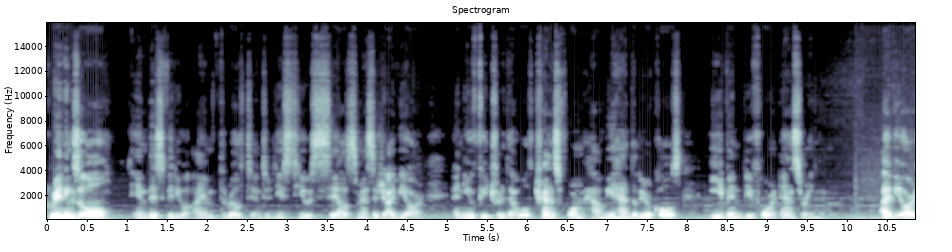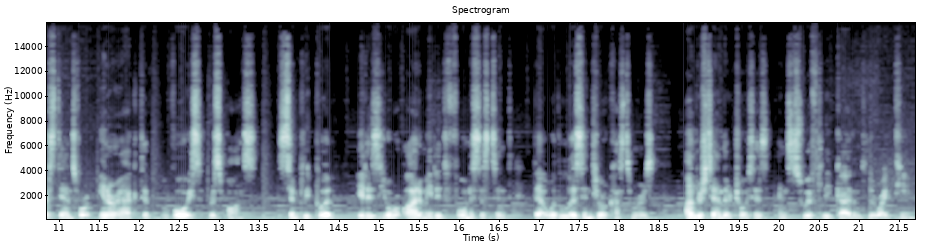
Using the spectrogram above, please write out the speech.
Greetings all. In this video, I am thrilled to introduce to you Sales Message IVR, a new feature that will transform how you handle your calls even before answering them. IVR stands for Interactive Voice Response. Simply put, it is your automated phone assistant that would listen to your customers, understand their choices, and swiftly guide them to the right team.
